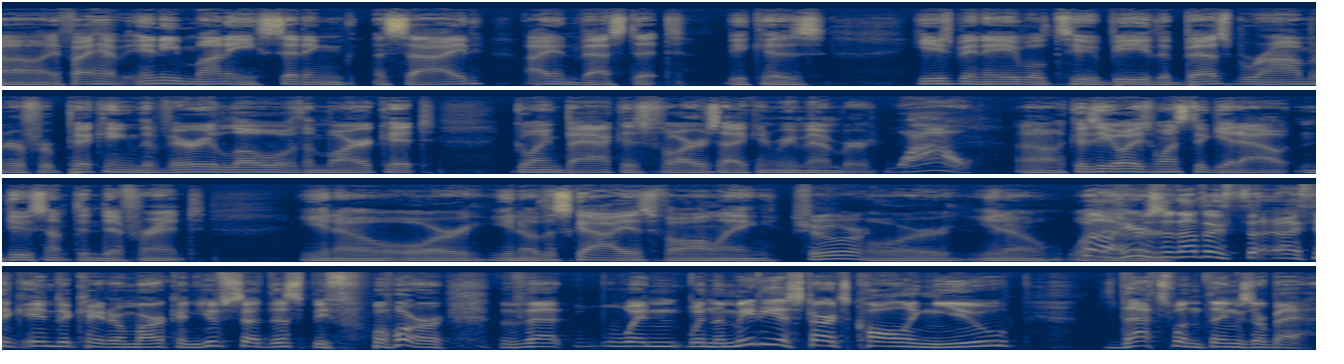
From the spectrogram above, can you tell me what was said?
uh, if I have any money sitting aside, I invest it because he's been able to be the best barometer for picking the very low of the market going back as far as I can remember. Wow. Because uh, he always wants to get out and do something different, you know, or, you know, the sky is falling. Sure. Or, you know, whatever. Well, here's another, th- I think, indicator, Marc, and you've said this before that when, when the media starts calling you, that's when things are bad.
